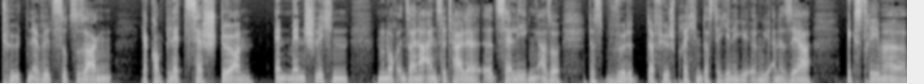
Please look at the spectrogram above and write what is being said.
töten. Er will es sozusagen ja komplett zerstören, entmenschlichen, nur noch in seine Einzelteile äh, zerlegen. Also das würde dafür sprechen, dass derjenige irgendwie eine sehr extreme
